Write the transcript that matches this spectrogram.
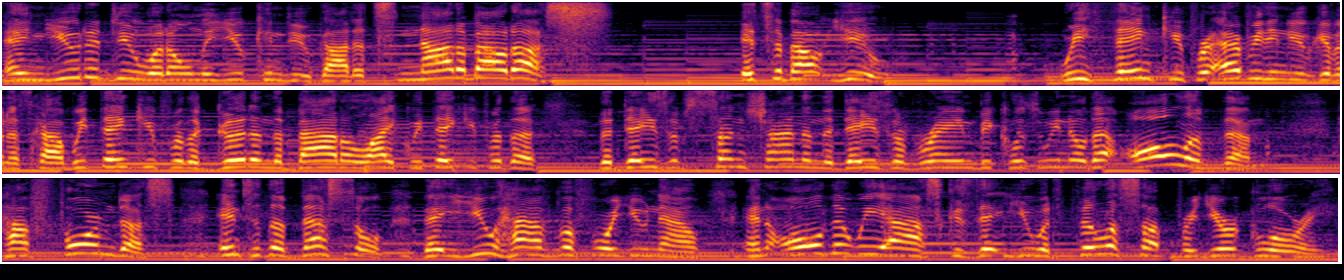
and you to do what only you can do, God. It's not about us, it's about you. We thank you for everything you've given us, God. We thank you for the good and the bad alike. We thank you for the, the days of sunshine and the days of rain because we know that all of them have formed us into the vessel that you have before you now. And all that we ask is that you would fill us up for your glory.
